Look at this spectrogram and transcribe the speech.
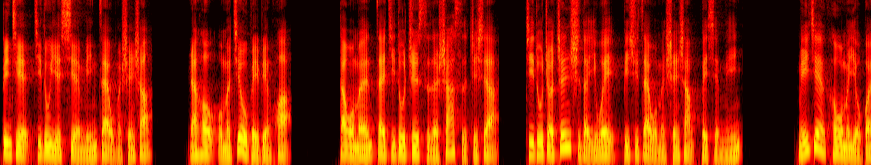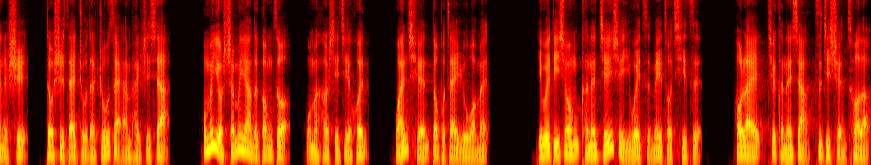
并且基督也显明在我们身上。然后我们就被变化。当我们在基督之死的杀死之下，基督这真实的一位必须在我们身上被显明。每一件和我们有关的事，都是在主的主宰安排之下。我们有什么样的工作，我们和谁结婚，完全都不在于我们。一位弟兄可能拣选一位姊妹做妻子，后来却可能想自己选错了。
